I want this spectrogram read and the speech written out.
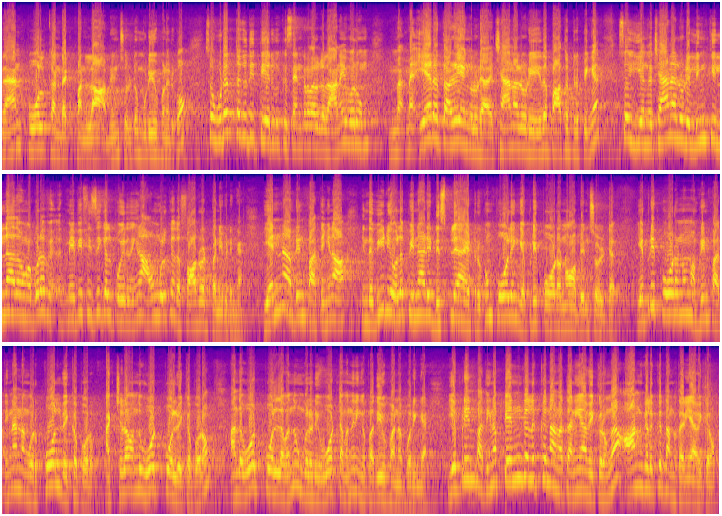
கிராண்ட் போல் கண்டக்ட் பண்ணலாம் அப்படின்னு சொல்லிட்டு முடிவு பண்ணியிருக்கோம் ஸோ உடற்தகுதி தேர்வுக்கு சென்றவர்கள் அனைவரும் ஏறத்தாழ எங்களுடைய சேனலுடைய இதை பார்த்துட்டு இருப்பீங்க. ஸோ எங்கள் சேனலுடைய லிங்க் இல்லாதவங்க கூட மேபி ஃபிசிக்கல் போயிருந்தீங்கன்னா அவங்களுக்கும் இதை ஃபார்வர்ட் பண்ணிவிடுங்க. என்ன அப்படின்னு பார்த்தீங்கன்னா இந்த வீடியோவில் பின்னாடி டிஸ்பிளே ஆகிட்டு இருக்கும் போலிங் எப்படி போடணும் அப்படின்னு சொல்லிட்டு. எப்படி போடணும் அப்படின்னு பார்த்தீங்கன்னா நாங்கள் ஒரு போல் வைக்க போகிறோம் ஆக்சுவலாக வந்து ஓட் போல் வைக்க போகிறோம் அந்த ஓட் போலில் வந்து உங்களுடைய ஓட்டை வந்து நீங்கள் பதிவு பண்ண போறீங்க. எப்படின்னு பார்த்தீங்கன்னா பெண்களுக்கு நாங்கள் தனியாக வைக்கிறோங்க ஆண்களுக்கு நாங்கள் தனியாக வைக்கிறோம்.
